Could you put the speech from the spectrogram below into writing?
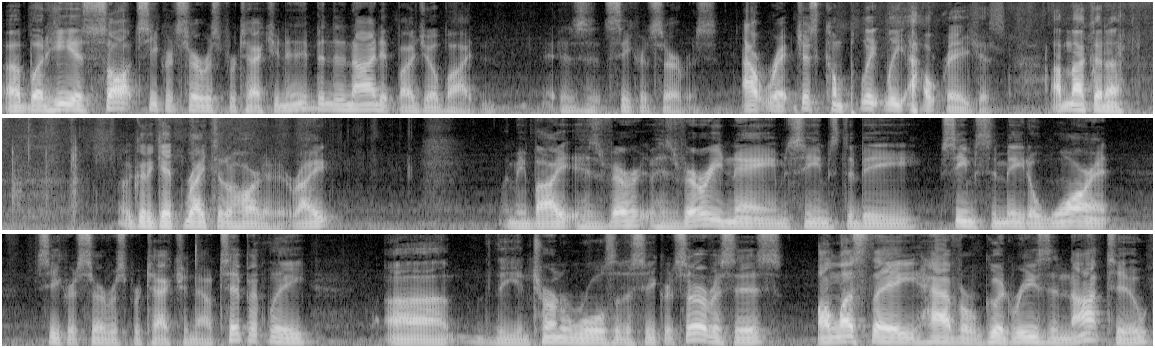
Uh, but he has sought Secret Service protection, and he's been denied it by Joe Biden, his Secret Service. Outra- just completely outrageous. I'm not going to. I'm going to get right to the heart of it, right? I mean, by his very his very name seems to be seems to me to warrant Secret Service protection. Now, typically, uh, the internal rules of the Secret Service is unless they have a good reason not to,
